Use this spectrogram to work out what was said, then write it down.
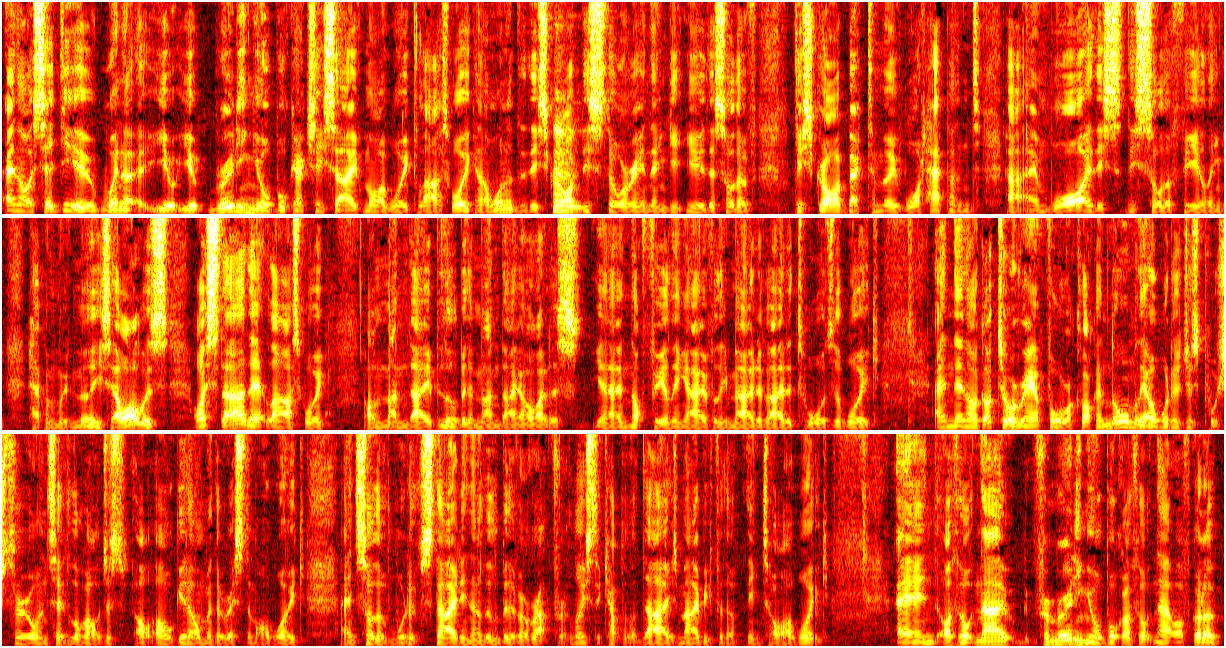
And I said to you when uh, you you reading your book actually saved my week last week, and I wanted to describe mm. this story and then get you to sort of describe back to me what happened uh, and why this this sort of feeling happened with me. So I was I started that last week on Monday, a little bit of Monday Mondayitis, you know, not feeling overly motivated towards the week. And then I got to around four o'clock, and normally I would have just pushed through and said, "Look, I'll just I'll, I'll, get on with the rest of my week," and sort of would have stayed in a little bit of a rut for at least a couple of days, maybe for the, the entire week. And I thought, no, from reading your book, I thought, no, I've got to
